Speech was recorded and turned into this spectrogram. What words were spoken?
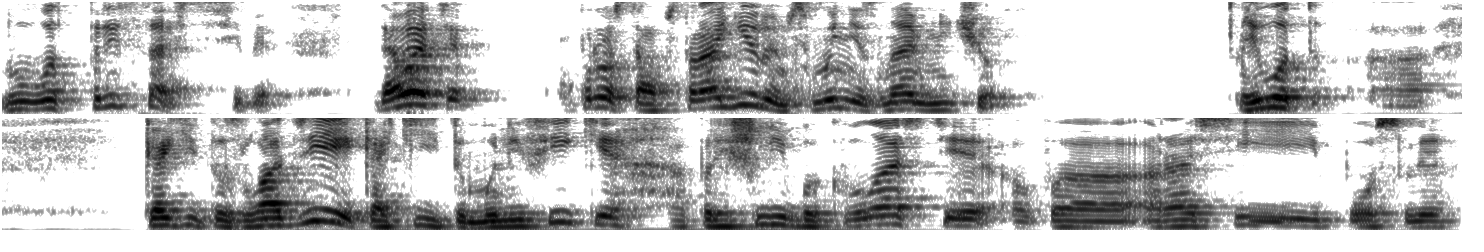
Ну вот представьте себе. Давайте просто абстрагируемся, мы не знаем ничего. И вот а, какие-то злодеи, какие-то малефики пришли бы к власти в России после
